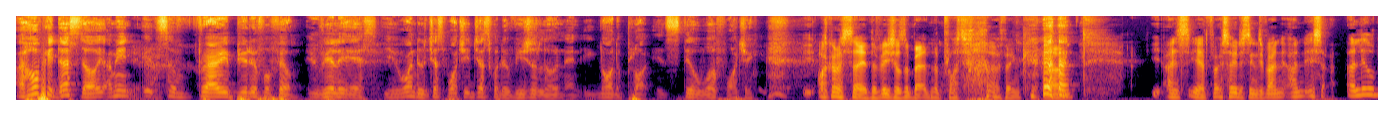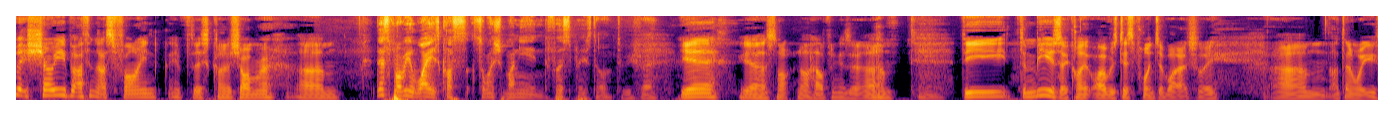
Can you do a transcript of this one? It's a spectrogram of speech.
I hope he does though. I mean, it's a very beautiful film. It really is. If You want to just watch it just for the visuals alone and ignore the plot. It's still worth watching. I gotta say the visuals are better than the plot. I think. Um, and it's, yeah, so distinctive, and, and it's a little bit showy, but I think that's fine for this kind of genre. Um, That's probably why it cost so much money in the first place, though. To be fair. yeah, yeah, that's not not helping, is it? Um, The the music I, I was disappointed by actually. Um, I don't know what you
